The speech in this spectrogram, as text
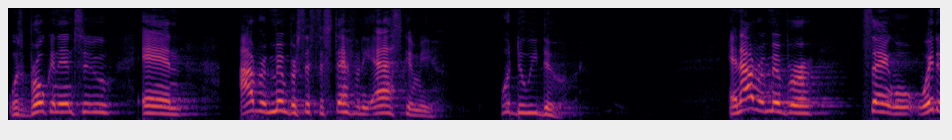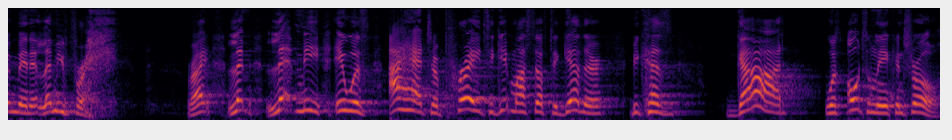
was broken into, and I remember Sister Stephanie asking me, What do we do? And I remember saying, Well, wait a minute, let me pray. right? Let, let me, it was, I had to pray to get myself together because God was ultimately in control.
